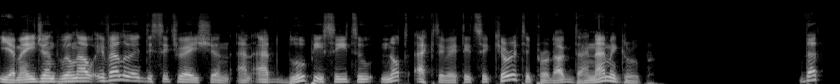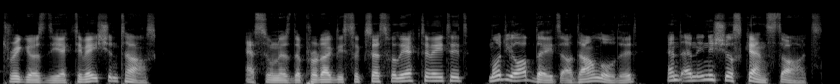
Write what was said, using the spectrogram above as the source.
EM Agent will now evaluate the situation and add BluePC to not activated security product dynamic group. That triggers the activation task. As soon as the product is successfully activated, module updates are downloaded and an initial scan starts.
